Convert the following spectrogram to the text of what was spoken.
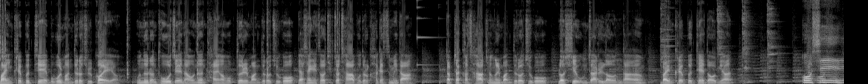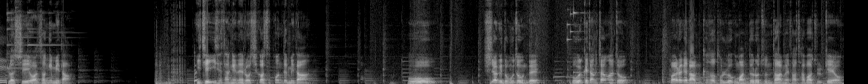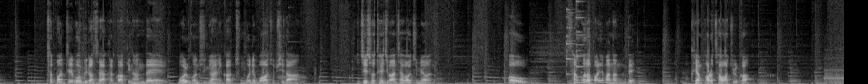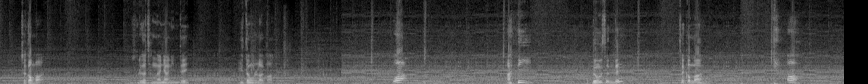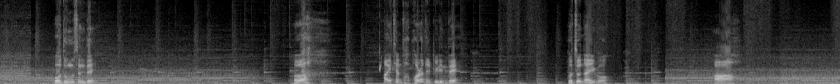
마인크래프트에 몹을 만들어 줄 거예요. 오늘은 도어즈에 나오는 다양한 몹들을 만들어 주고 야생에서 직접 잡아보도록 하겠습니다. 납작한 사각형을 만들어 주고 러쉬에 움자를 넣은 다음 마인크래프트에 넣으면 오씨 러쉬 완성입니다. 이제 이 세상에는 러쉬가 스폰됩니다. 오, 시작이 너무 좋은데? 먹을 게 짱짱하죠? 빠르게 나무 캐서 돌로그 만들어준 다음에 다 잡아줄게요. 첫 번째 몹이라서 약할 것 같긴 한데 먹을 건 중요하니까 충분히 모아줍시다. 이제 저 돼지만 잡아주면 어우, 상보다 빨리 만났는데? 그냥 바로 잡아줄까? 잠깐만, 소리가 장난이 아닌데? 일단 올라가. 와! 아니, 너무 센데? 잠깐만. 어! 와, 너무 센데? 와, 아이템 다 버려야 될 빌인데? 어쩌냐, 이거? 아,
